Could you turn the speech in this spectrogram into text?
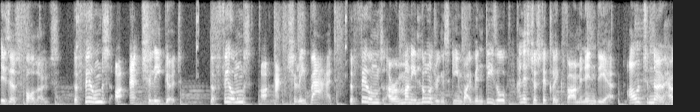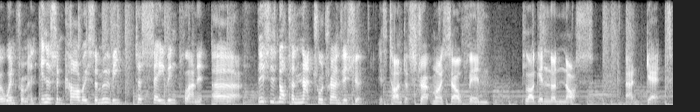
is as follows. The films are actually good. The films are actually bad. The films are a money laundering scheme by Vin Diesel and it's just a click farm in India. I want to know how it went from an innocent car racer movie to saving planet Earth. This is not a natural transition. It's time to strap myself in, plug in the NOS, and get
